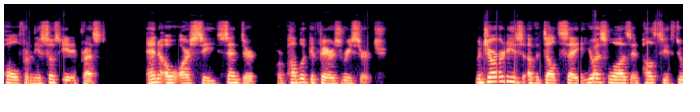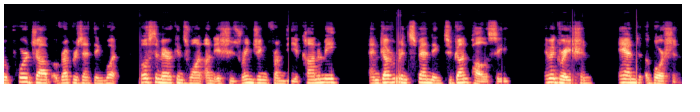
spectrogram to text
poll from the Associated Press NORC Center for Public Affairs Research. Majorities of adults say US laws and policies do a poor job of representing what most Americans want on issues ranging from the economy and government spending to gun policy, immigration, and abortion.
